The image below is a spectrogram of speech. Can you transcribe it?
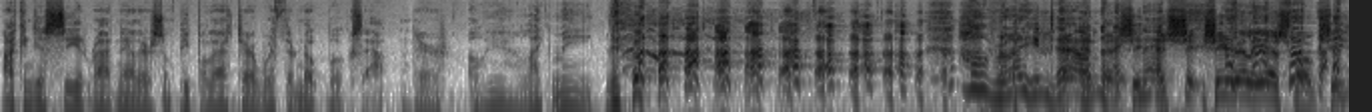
I can just see it right now. There's some people out there with their notebooks out, and they're Oh yeah, like me. I'm writing down and, uh, right she, now. she, she really is, folks. She,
